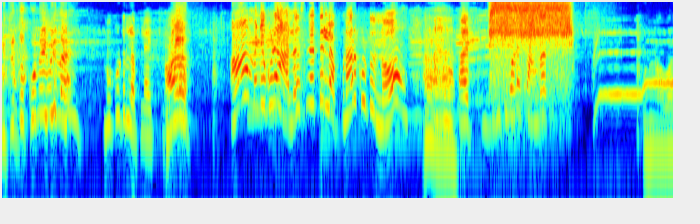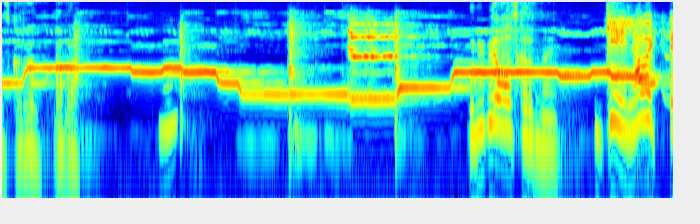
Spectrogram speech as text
इथे तर कोणी बी नाही. मग कुठं लपलाय तू? हा? हा म्हणजे कुणी आलंच नाही तर लपणार कुठून हो? हा, हा. आ, मी तुम्हाला सांगत कोणी आवाज करेल? घबरा. कोणी बी आवाज करत नाही. गेला वाटत.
